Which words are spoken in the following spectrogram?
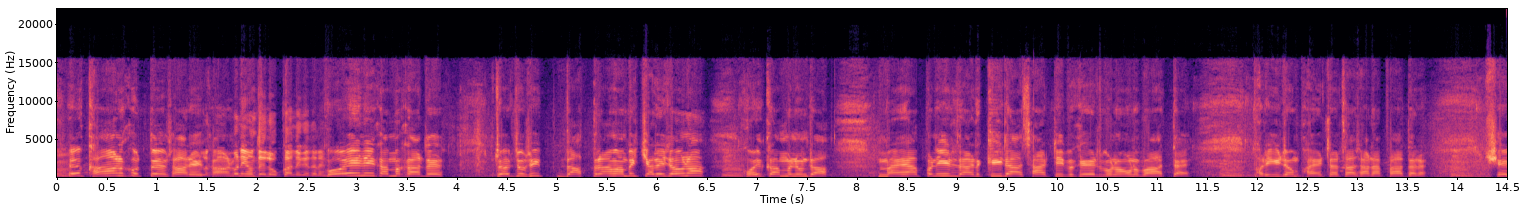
ਇਹ ਖਾਣ ਕੁੱਤੇ ਸਾਰੇ ਖਾਣ। ਕੰਮ ਨਹੀਂ ਹੁੰਦੇ ਲੋਕਾਂ ਦੇ ਕਿਤੇ ਨਾ ਕੋਈ ਨਹੀਂ ਕੰਮ ਕਰਦੇ। ਤੇ ਤੁਸੀਂ ਦਫ਼ਤਰਾਂ ਵਿੱਚ ਚਲੇ ਜਾਓ ਨਾ ਕੋਈ ਕੰਮ ਨਹੀਂ ਹੁੰਦਾ। ਮੈਂ ਆਪਣੀ ਲੜਕੀ ਦਾ ਸਰਟੀਫਿਕੇਟ ਬਣਾਉਣ ਵਾਸਤੇ ਫਰੀडम ਫਾਈਟਰ ਦਾ ਸਾਡਾ ਫਾਦਰ 6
